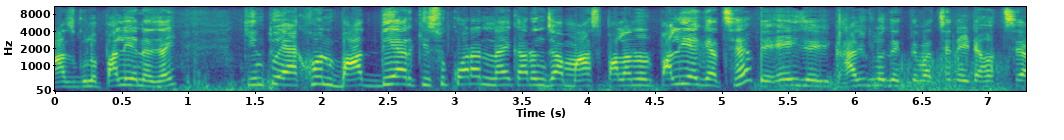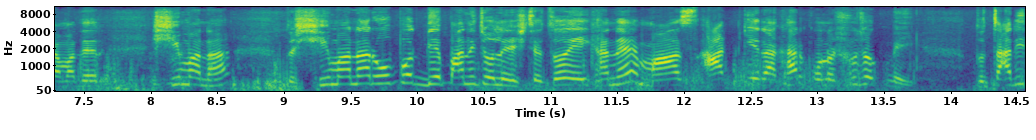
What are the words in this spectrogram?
মাছগুলো পালিয়ে না যায়। কিন্তু এখন বাদ দিয়ে আর কিছু করার নাই, কারণ যা মাছ পালানোর পালিয়ে গেছে। এই যে ঘাসগুলো দেখতে পাচ্ছেন, এটা হচ্ছে আমাদের সীমানা। তো সীমানার ওপর দিয়ে পানি চলে এসছে। তো এইখানে মাছ আটকে রাখার কোনো সুযোগ নেই। তো চারি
